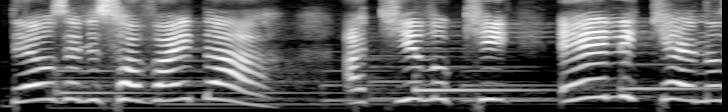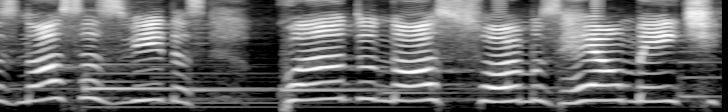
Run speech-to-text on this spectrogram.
Deus ele só vai dar aquilo que ele quer nas nossas vidas quando nós formos realmente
